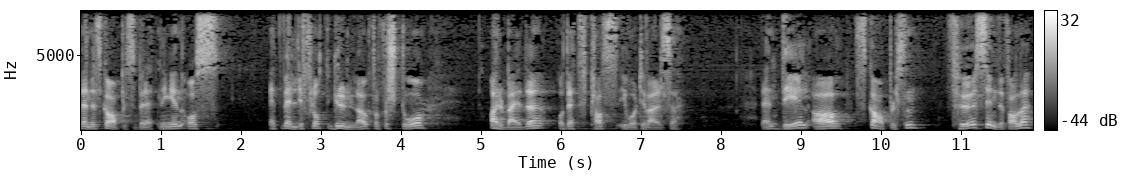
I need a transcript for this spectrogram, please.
denne skapelsesberetningen oss et veldig flott grunnlag for å forstå arbeidet og dets plass i vår tilværelse. Det er en del av skapelsen. Før syndefallet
